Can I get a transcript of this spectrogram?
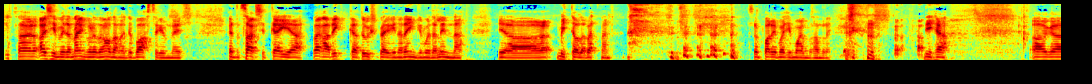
see asi, mida mängurid on oodanud juba aastakümneid. et nad saaksid käia väga rikka douchebag'ina ringi mööda linna ja mitte olla Batman. see on parim asi maailmas, Andrei. nii hea. aga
